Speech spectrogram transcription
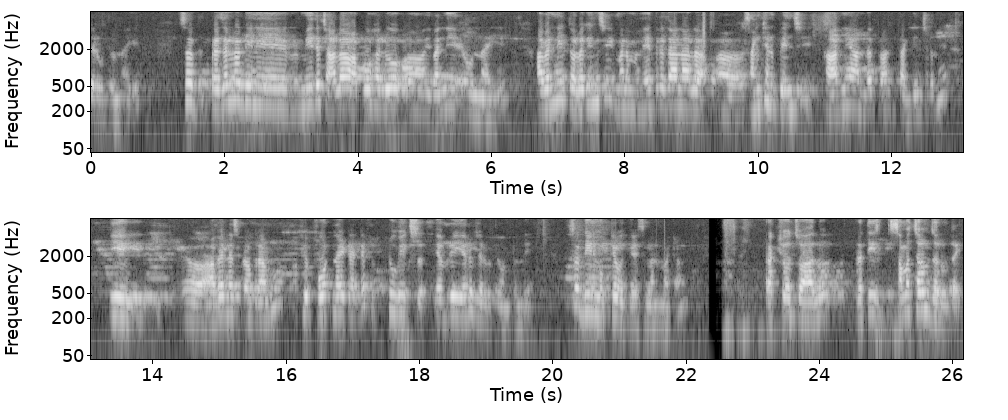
జరుగుతున్నాయి. సో ప్రజల్లో దీని మీద చాలా అపోహలు ఇవన్నీ ఉన్నాయి. అవన్నీ తొలగించి మనం నేత్రదానాల సంఖ్యను పెంచి కార్నియా అంధత్వాన్ని తగ్గించడమే ఈ అవేర్నెస్ ప్రోగ్రాము. ఫోర్త్ నైట్ అంటే టూ వీక్స్ ఎవ్రీ ఇయర్ జరుగుతూ ఉంటుంది. సో దీని ముఖ్య ఉద్దేశం అన్నమాట. రక్షోత్సవాలు ప్రతి సంవత్సరం జరుగుతాయి.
